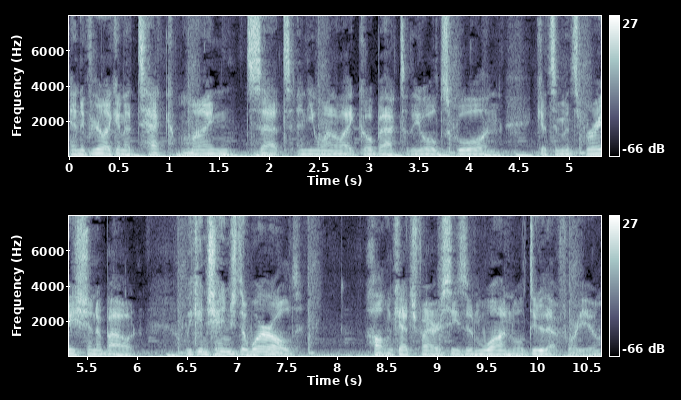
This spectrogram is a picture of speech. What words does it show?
And if you're like in a tech mindset and you want to like go back to the old school and get some inspiration about we can change the world, Halt and Catch Fire season one will do that for you.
